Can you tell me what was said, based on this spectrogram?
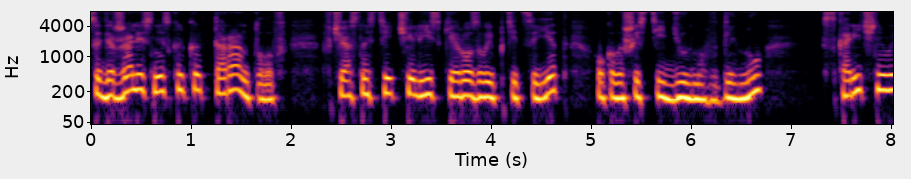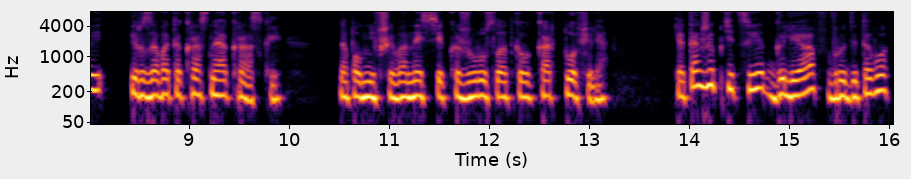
содержались несколько тарантулов, в частности, чилийский розовый птицеед около 6 дюймов в длину с коричневой и розовато-красной окраской, напомнившей Ванессе кожуру сладкого картофеля, а также птицеед Голиаф, вроде того,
